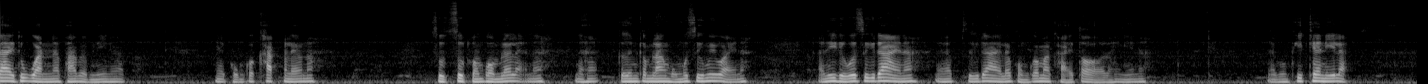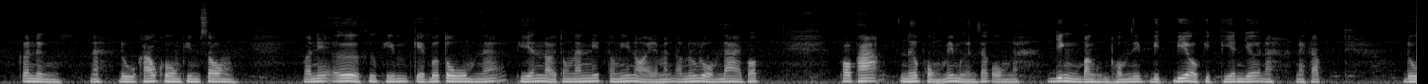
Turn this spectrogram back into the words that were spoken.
ได้ทุกวันนะพระแบบนี้นะครับเนี่ยผมก็คัดมาแล้วนะ สุดๆของผมแล้วแหละนะนะฮะเกินกำลังผมก็ซื้อไม่ไหวนะ อันนี้ถือว่าซื้อได้นะนะครับซื้อได้แล้วผมก็มาขายต่ออะไรอย่างเงี้ยนะแต่ผมคิดแค่นี้แหละ ก็หนึ่งนะดูเขาโครงพิมพ์ทรง วันนี้เออคือพิมพ์เกตโบตูมนะเพี้ยนหน่อยตรงนั้นนิดตรงนี้หน่อยมันอนุโลมได้เพราะเพราะพระเนื้อผงไม่เหมือนสักองค์นะยิ่งบางขุนพรมนี่บิดเบี้ยวผิดเพี้ยนเยอะนะนะครับ ดู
